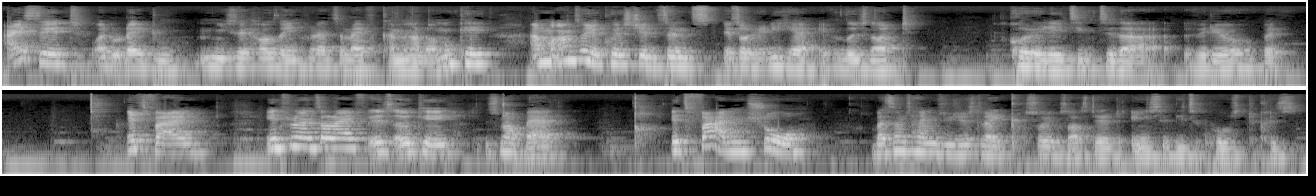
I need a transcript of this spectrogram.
I said, what would I do? And you said, how's the influencer life coming along? Okay, I'm gonna answer your question since it's already here, even though it's not correlating to the video, but it's fine. Influencer life is okay. It's not bad. It's fun, sure. But sometimes you're just like so exhausted and you still need to post because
